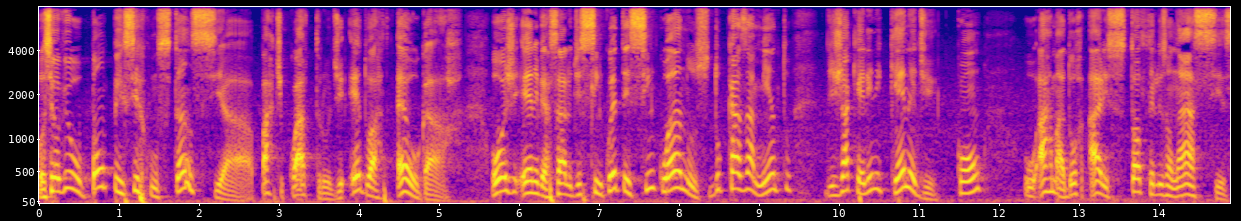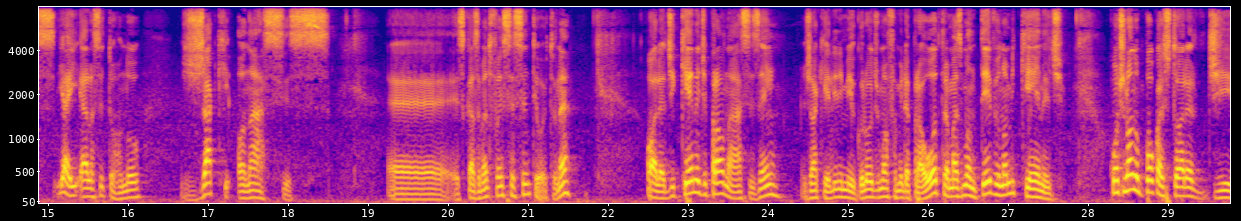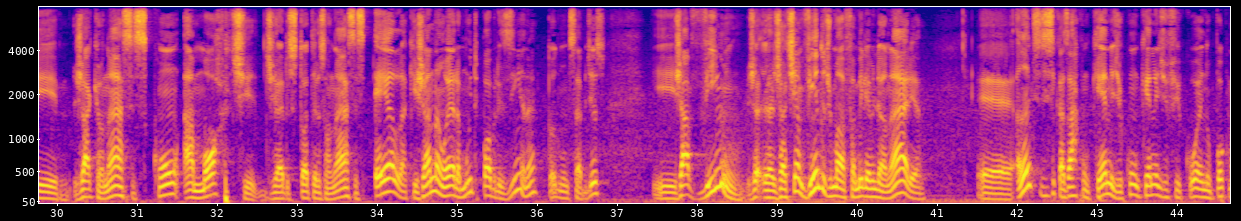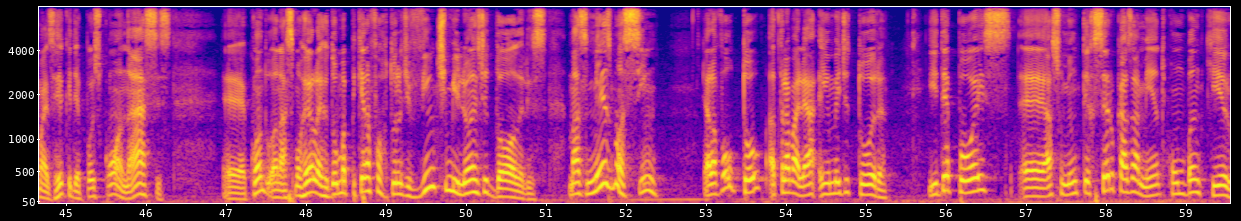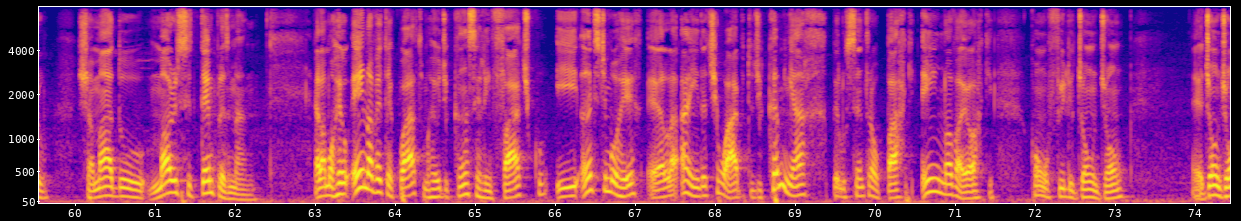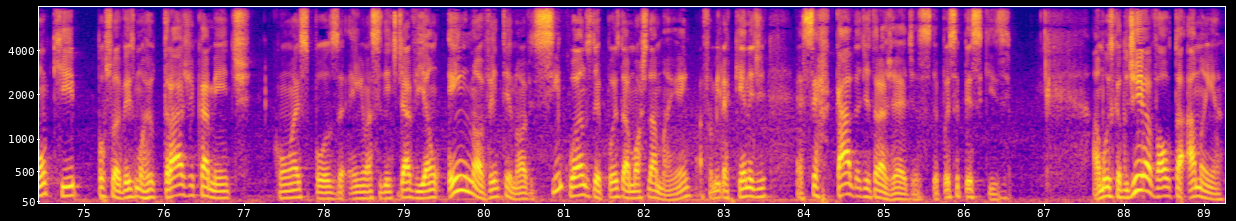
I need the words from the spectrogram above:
Você ouviu Pompa e Circunstância, parte 4, de Edward Elgar. Hoje é aniversário de 55 anos do casamento de Jacqueline Kennedy com o armador Aristóteles Onassis. E aí ela se tornou Jaque Onassis. É, esse casamento foi em 68, né? Olha, de Kennedy para Onassis, hein? Jaqueline migrou de uma família para outra, mas manteve o nome Kennedy. Continuando um pouco a história de Jacques Onassis, com a morte de Aristóteles Onassis, ela, que já não era muito pobrezinha, né? Todo mundo sabe disso, e já vinham, já, já tinha vindo de uma família milionária, é, antes de se casar com Kennedy, com Kennedy ficou ainda um pouco mais rica e depois com Onassis. É, quando Onassis morreu, ela herdou uma pequena fortuna de 20 milhões de dólares, mas mesmo assim, ela voltou a trabalhar em uma editora e depois é, assumiu um terceiro casamento com um banqueiro chamado Maurice Templesman. Ela morreu em 94, morreu de câncer linfático e antes de morrer, ela ainda tinha o hábito de caminhar pelo Central Park em Nova York com o filho John John. É, John John que, por sua vez, morreu tragicamente com a esposa em um acidente de avião em 99, cinco anos depois da morte da mãe. Hein? A família Kennedy é cercada de tragédias. Depois você pesquise. A música do dia volta amanhã.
